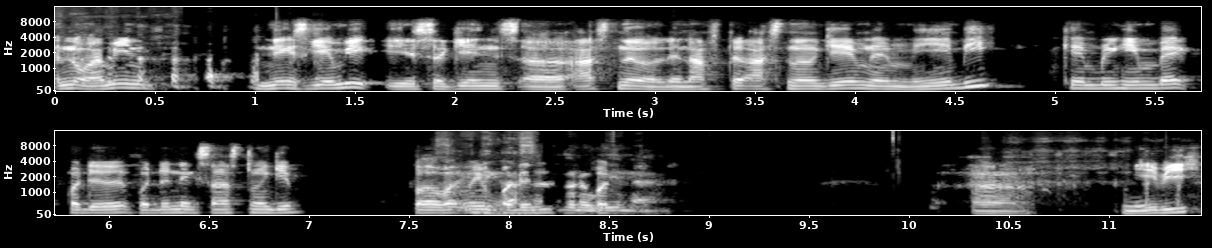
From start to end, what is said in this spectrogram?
No, I mean next game week is against uh, Arsenal. Then after Arsenal game, then maybe can bring him back for the for the next Arsenal game. For, So I mean for the for- win? uh, maybe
